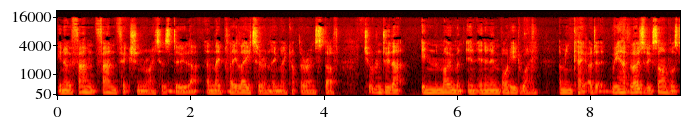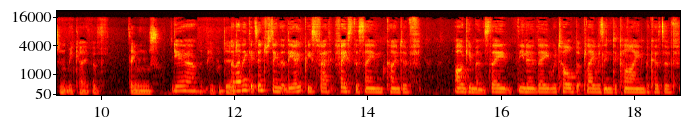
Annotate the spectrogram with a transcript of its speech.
You know, fan fan fiction writers do that, and they play later and they make up their own stuff. Children do that in the moment, in, in an embodied way. I mean, Kate, we had loads of examples, didn't we, Kate, of things yeah. that people did. And I think it's interesting that the Opies fa- faced the same kind of arguments. They, you know, they were told that play was in decline because of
